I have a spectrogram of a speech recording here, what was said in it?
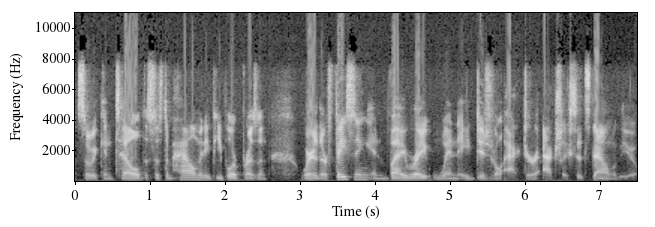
So it can tell the system how many people are present, where they're facing, and vibrate when a digital actor actually sits down with you.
